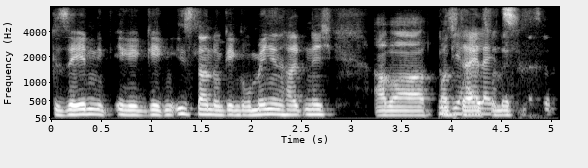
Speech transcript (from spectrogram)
gesehen, gegen Island und gegen Rumänien halt nicht, aber Nur was da jetzt von der Presse,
